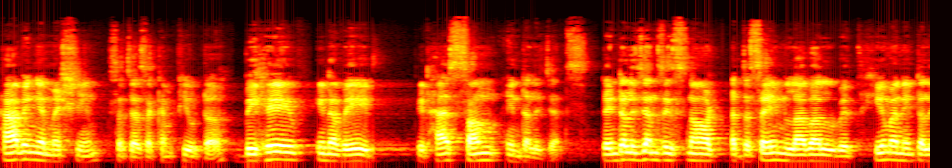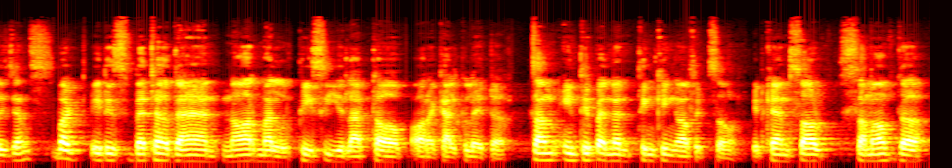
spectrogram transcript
having a machine, such as a computer, behave in a way it has some intelligence. The intelligence is not at the same level with human intelligence, but it is better than normal PC, laptop, or a calculator. Some independent thinking of its own. It can solve some of the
